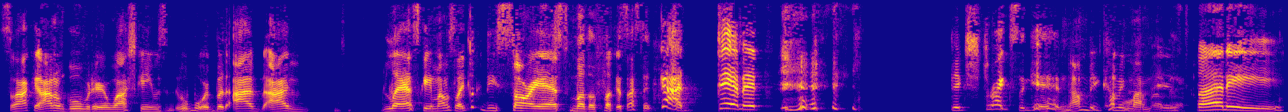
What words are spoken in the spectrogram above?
So I can. I don't go over there and watch games no more. But I. I. Last game, I was like, look at these sorry ass motherfuckers. I said, God damn it. Big strikes again. I'm becoming my mother. Buddy.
